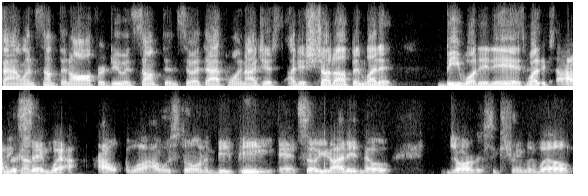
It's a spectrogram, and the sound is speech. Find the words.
fouling something off or doing something. So at that point, I just I just shut up and let it be what it is. What I'm the same way. I, well, I was throwing in BP, and so you know I didn't know Jarvis extremely well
